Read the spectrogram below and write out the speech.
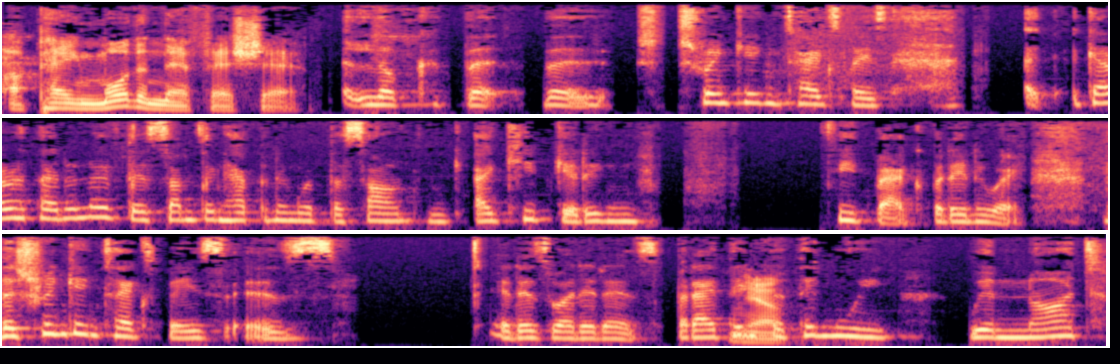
are paying more than their fair share. Look, the, the shrinking tax base, uh, Gareth, I don't know if there's something happening with the sound. I keep getting feedback, but anyway, the shrinking tax base is it is what it is. But I think yeah. the thing we we're not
